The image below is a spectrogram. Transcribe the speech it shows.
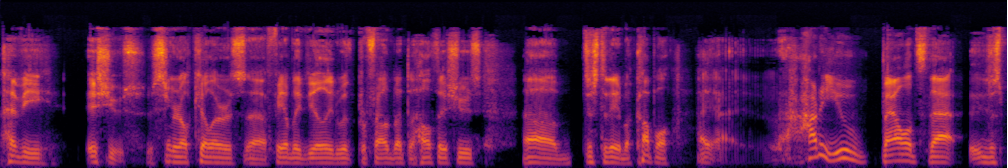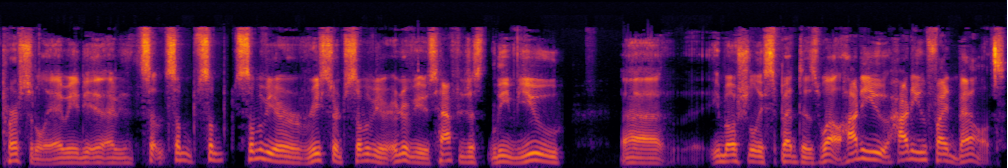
heavy issues serial killers, uh, family dealing with profound mental health issues, um, just to name a couple. I, how do you balance that just personally? I mean, I mean, some some some some of your research, some of your interviews have to just leave you uh, emotionally spent as well. How do you how do you find balance?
